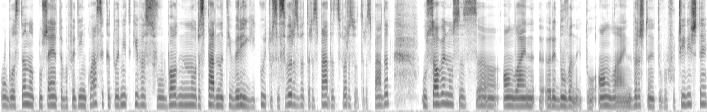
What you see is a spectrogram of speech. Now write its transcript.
областта на отношенията в един клас е като едни такива свободно разпаднати вериги, които се свързват, разпадат, свързват, разпадат. Особено с а, онлайн редуването, онлайн връщането в училище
